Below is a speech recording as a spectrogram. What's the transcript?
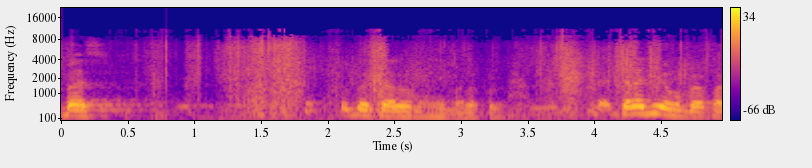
basi Bas muhimu. Tarajia kwamba.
